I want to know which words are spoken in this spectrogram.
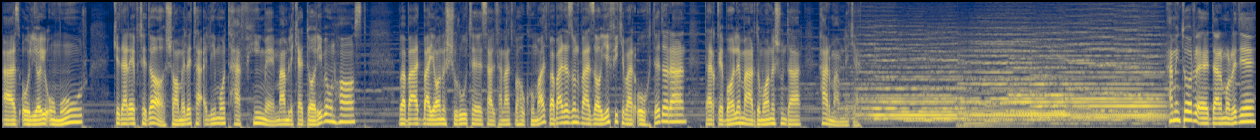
از اولیای امور که در ابتدا شامل تعلیم و تفهیم مملکت داری به اونهاست و بعد بیان شروط سلطنت و حکومت و بعد از اون وظایفی که بر عهده دارن در قبال مردمانشون در هر مملکت. همینطور در مورد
